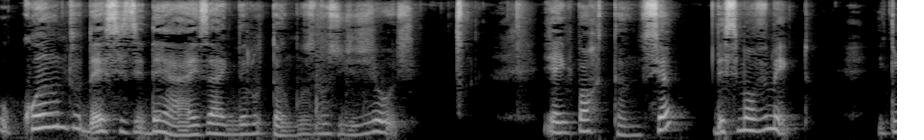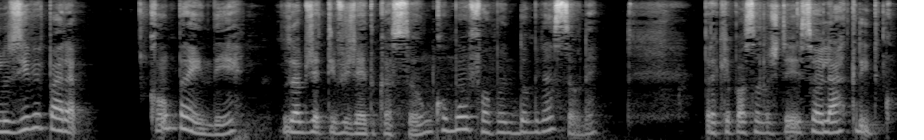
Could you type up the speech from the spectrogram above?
o quanto desses ideais ainda lutamos nos dias de hoje e a importância desse movimento, inclusive para compreender os objetivos da educação como uma forma de dominação, né? Para que possamos ter esse olhar crítico.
